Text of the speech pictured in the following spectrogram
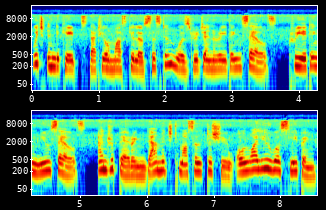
which indicates that your muscular system was regenerating cells, creating new cells, and repairing damaged muscle tissue all while you were sleeping.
